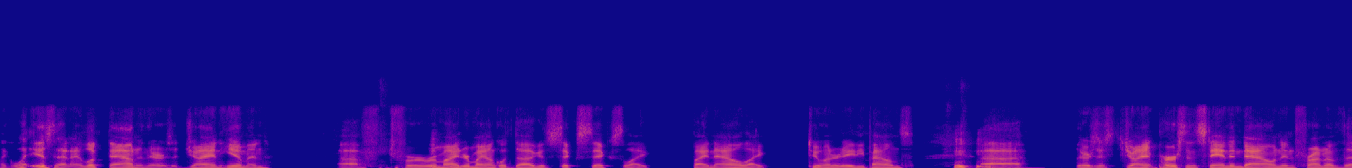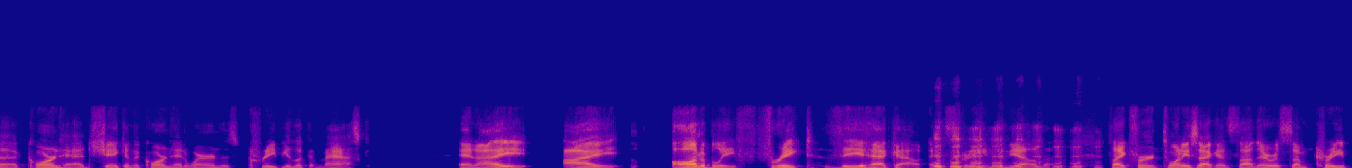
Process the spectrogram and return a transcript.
Like, what is that? And I look down, and there's a giant human. Uh, for a reminder, my uncle Doug is six six, like by now, like 280 pounds. Uh, there's this giant person standing down in front of the cornhead, shaking the cornhead, wearing this creepy looking mask. And I, I audibly freaked the heck out and screamed and yelled. Like for 20 seconds, thought there was some creep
